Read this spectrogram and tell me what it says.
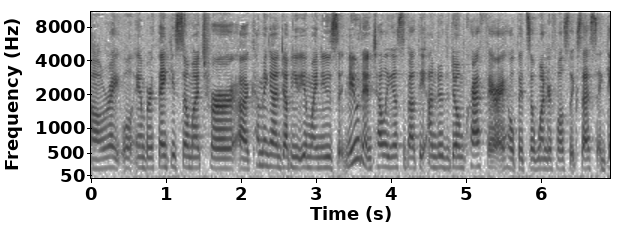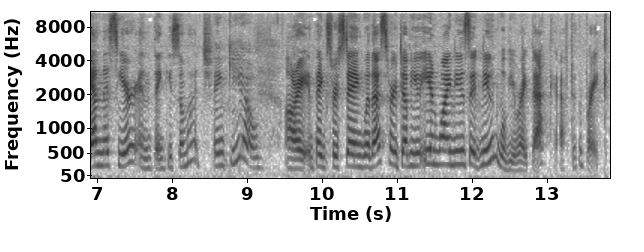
All right. Well, Amber, thank you so much for uh, coming on WENY News at noon and telling us about the Under the Dome Craft Fair. I hope it's a wonderful success again this year, and thank you so much. Thank you. All right, and thanks for staying with us for WENY News at noon. We'll be right back after the break.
